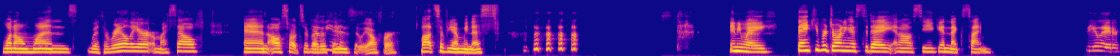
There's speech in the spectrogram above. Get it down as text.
one on ones with Aurelia or myself, and all sorts of yumminess. other things that we offer. Lots of yumminess. anyway, thank you for joining us today, and I'll see you again next time. See you later.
